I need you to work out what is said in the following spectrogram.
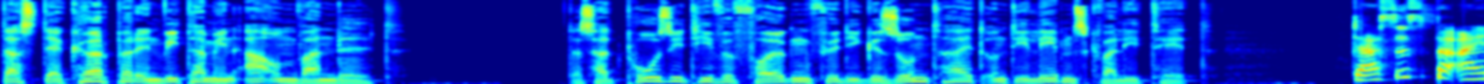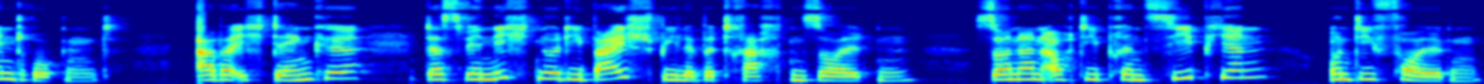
das der Körper in Vitamin A umwandelt. Das hat positive Folgen für die Gesundheit und die Lebensqualität. Das ist beeindruckend, aber ich denke, dass wir nicht nur die Beispiele betrachten sollten, sondern auch die Prinzipien und die Folgen.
